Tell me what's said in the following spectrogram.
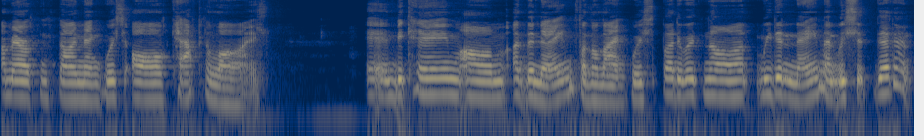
American Sign Language all capitalized it became um, the name for the language, but it was not, we didn't name it, we just didn't,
